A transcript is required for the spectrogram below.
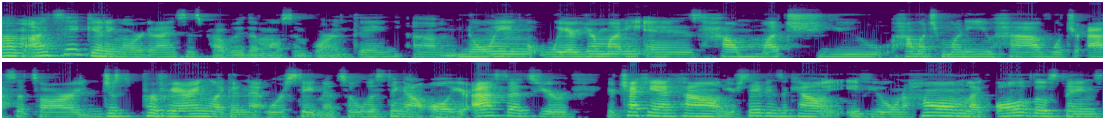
Um, I'd say getting organized is probably the most important thing. Um, knowing where your money is, how much you, how much money you have, what your assets are, just preparing like a net worth statement. So listing out all your assets, your your checking account, your savings account, if you own a home, like all of those things.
